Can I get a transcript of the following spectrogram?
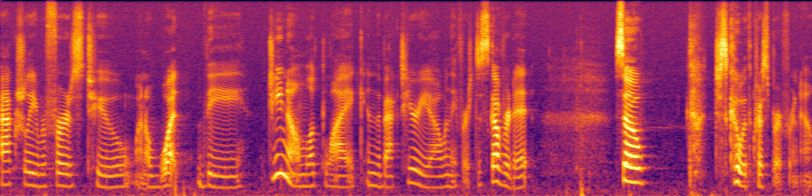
actually refers to kind of what the genome looked like in the bacteria when they first discovered it. So just go with CRISPR for now.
